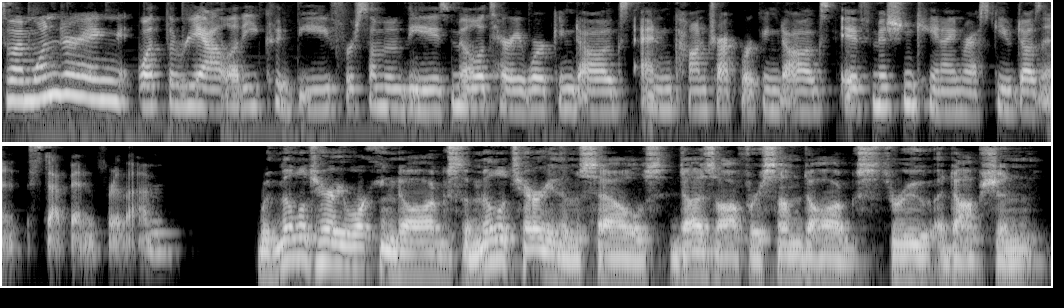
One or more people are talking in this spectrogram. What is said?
So I'm wondering what the reality could be for some of these military working dogs and contract working dogs if Mission K9 Rescue doesn't step in for them. With military working dogs, the military themselves does offer some dogs through adoption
